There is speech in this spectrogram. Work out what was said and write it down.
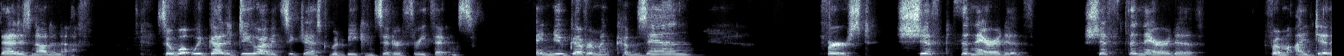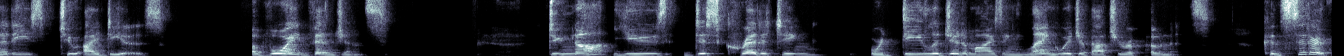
That is not enough. So, what we've got to do, I would suggest, would be consider three things. A new government comes in. First, shift the narrative, shift the narrative from identities to ideas. Avoid vengeance do not use discrediting or delegitimizing language about your opponents. Consider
